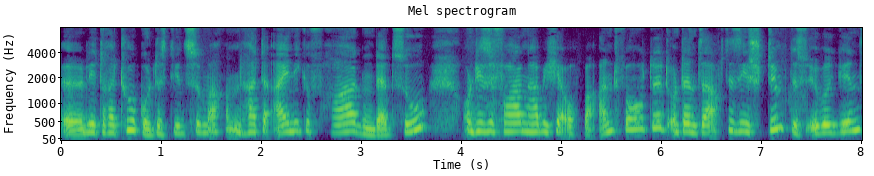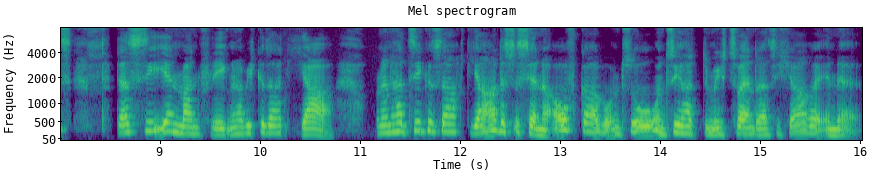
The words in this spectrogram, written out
äh, Literaturgottesdienst zu machen hatte einige Fragen dazu. Und diese Fragen habe ich ja auch beantwortet. Und dann sagte sie, stimmt es übrigens, dass Sie Ihren Mann pflegen? Und habe ich gesagt, ja. Und dann hat sie gesagt, ja, das ist ja eine Aufgabe und so. Und sie hat nämlich 32 Jahre in der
